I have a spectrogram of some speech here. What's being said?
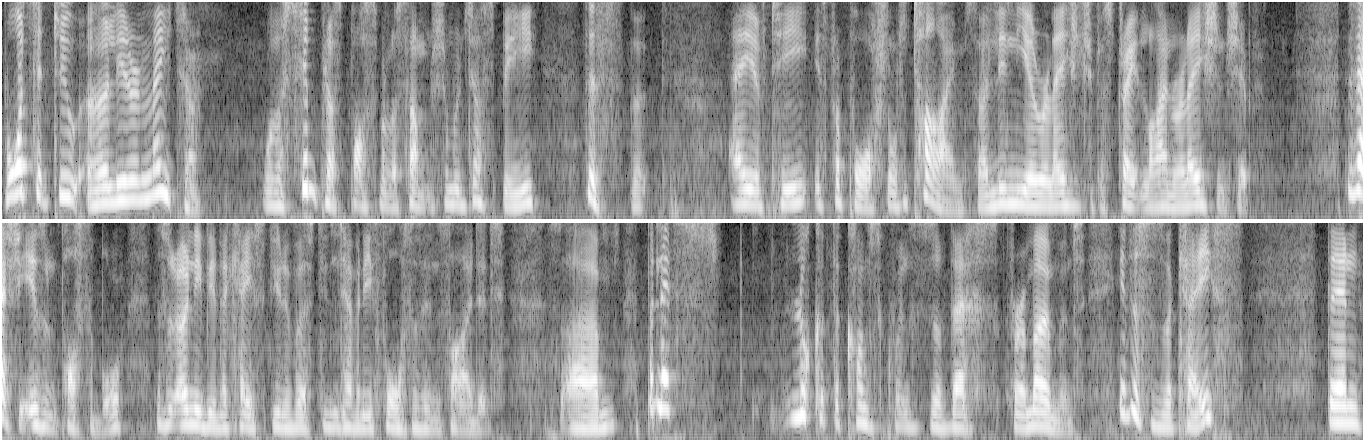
But what's it do earlier and later? Well, the simplest possible assumption would just be this, that a of t is proportional to time, so a linear relationship, a straight line relationship. This actually isn't possible. This would only be the case if the universe didn't have any forces inside it. So, um, but let's look at the consequences of this for a moment. If this is the case, then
